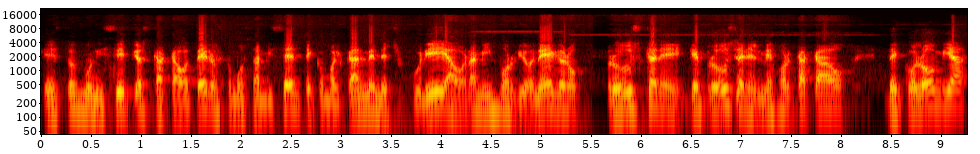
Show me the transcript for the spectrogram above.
que estos municipios cacaoteros como San Vicente, como el Carmen de Chucurí, ahora mismo Río Negro, produzcan, eh, que producen el mejor cacao de Colombia,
